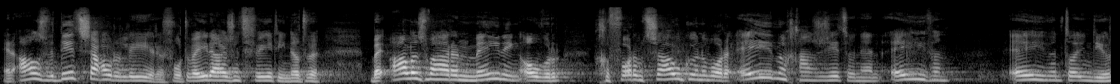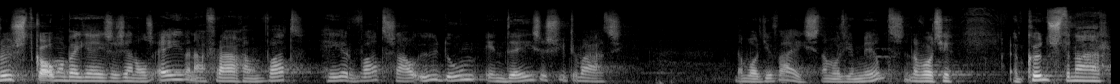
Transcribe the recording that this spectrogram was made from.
En als we dit zouden leren voor 2014, dat we bij alles waar een mening over gevormd zou kunnen worden, even gaan zitten en even, even in die rust komen bij Jezus en ons even afvragen, wat, Heer, wat zou u doen in deze situatie? Dan word je wijs, dan word je mild, dan word je een kunstenaar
